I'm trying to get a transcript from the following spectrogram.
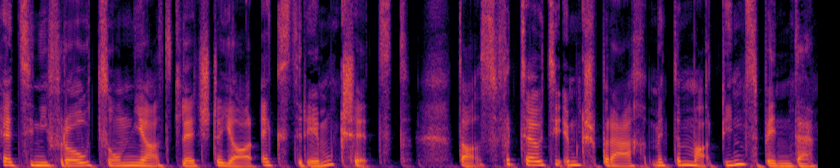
hat seine Frau Sonja das letzte Jahr extrem geschätzt. Das erzählt sie im Gespräch mit Martin Spinde.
